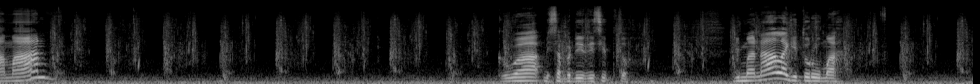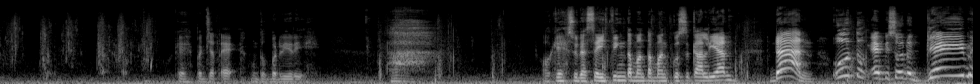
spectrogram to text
Aman. Gua bisa berdiri di situ tuh. Di mana lagi tuh rumah? Oke, pencet E untuk berdiri. Ah. Oke, sudah saving teman-temanku sekalian. Dan untuk episode game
